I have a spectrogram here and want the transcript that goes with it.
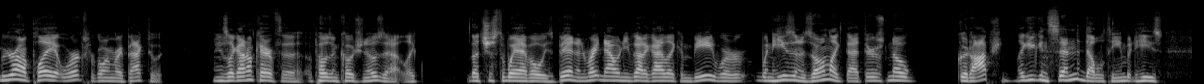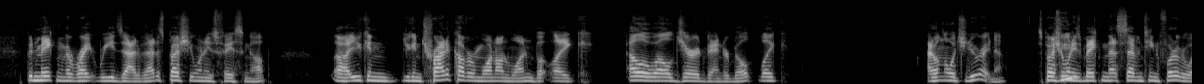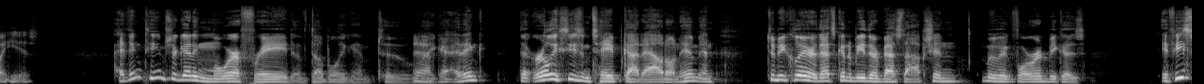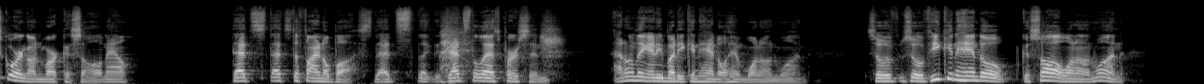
we were on a play, it works. We're going right back to it." And he's like, "I don't care if the opposing coach knows that. Like, that's just the way I've always been." And right now, when you've got a guy like Embiid, where when he's in a zone like that, there's no good option. Like, you can send the double team, but he's been making the right reads out of that, especially when he's facing up. Uh, you can you can try to cover him one on one, but like, LOL, Jarred Vanderbilt. Like, I don't know what you do right now, especially when he's making that 17 footer the way he is. I think teams are getting more afraid of doubling him too. Yeah. Like I think the early season tape got out on him, and to be clear, that's going to be their best option moving forward because if he's scoring on Marc Gasol now, that's that's the final boss. That's like that's the last person. I don't think anybody can handle him one on one. So if, so if he can handle Gasol one on one,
